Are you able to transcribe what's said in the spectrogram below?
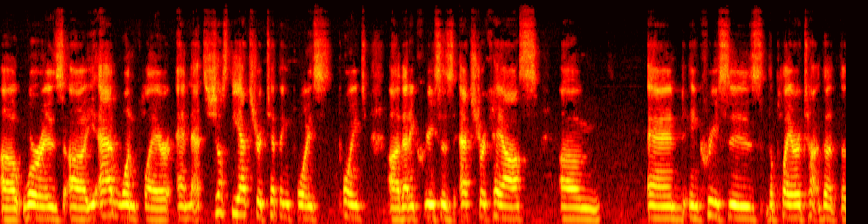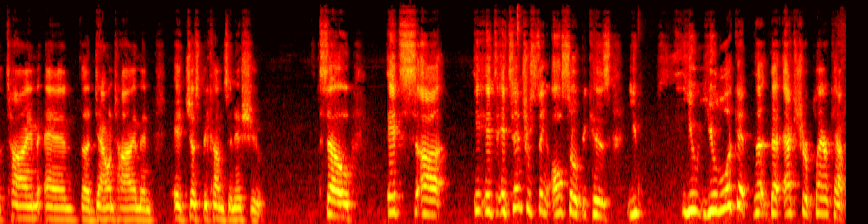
Uh, whereas uh, you add one player and that's just the extra tipping point, point uh, that increases extra chaos um, and increases the player ti the, the time and the downtime and it just becomes an issue so it's uh, it's it's interesting also because you you you look at the, the extra player count.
